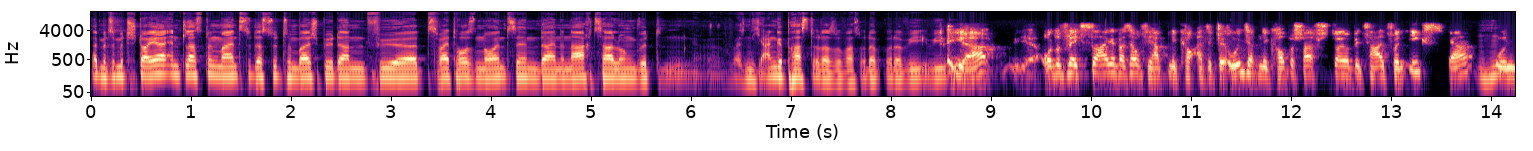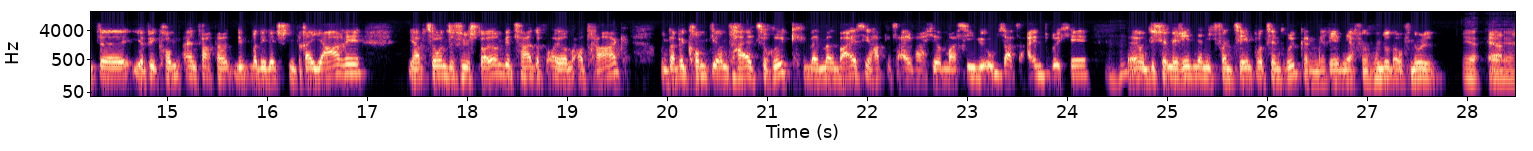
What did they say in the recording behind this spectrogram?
also mit Steuerentlastung meinst du, dass du zum Beispiel dann für 2019 deine Nachzahlung wird, weiß nicht, angepasst oder sowas? Oder, oder wie, wie? Ja, oder vielleicht sage, pass auf, ihr habt eine, also bei uns, ihr habt eine Körperschaftssteuer bezahlt von X, ja, mhm. und äh, ihr bekommt einfach, da nimmt man die letzten drei Jahre, ihr habt so und so viel Steuern bezahlt auf euren Ertrag und da bekommt ihr einen Teil zurück, wenn man weiß, ihr habt jetzt einfach hier massive Umsatzeinbrüche mhm. äh, und wir reden ja nicht von 10 Prozent Rücken, wir reden ja von 100 auf 0. Ja, ja. Ja,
